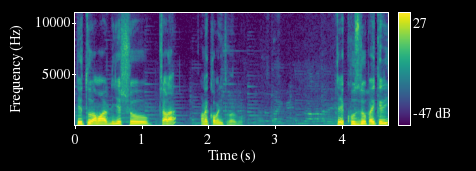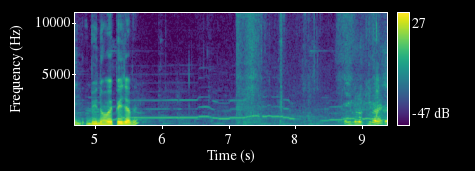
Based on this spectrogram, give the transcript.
যেহেতু আমার নিজস্ব চারা অনেক কমে দিতে পারব। ঠিক খুচরো পাইকারি বিভিন্নভাবে পেয়ে যাবে। এইগুলো কি ভ্যারাইটি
